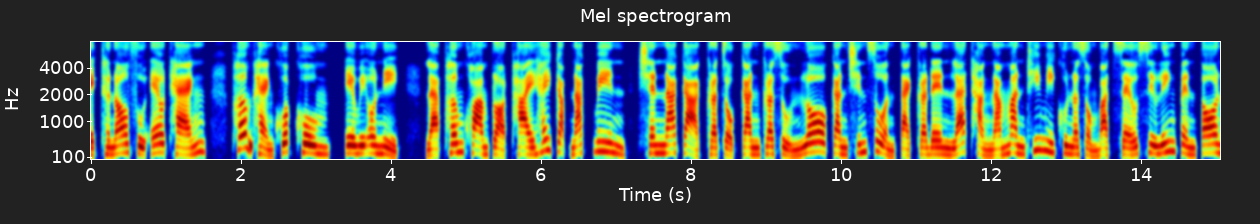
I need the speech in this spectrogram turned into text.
External Fuel Tank เพิ่มแผงควบคุม Avionics และเพิ่มความปลอดภัยให้กับนักบิน เช่นหน้ากากกระจกกันกระสุนโลกกันชิ้นส่วนแตกกระเด็นและถังน้ำมันที่มีคุณสมบัติเซลล์ซีลิงเป็นต้น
